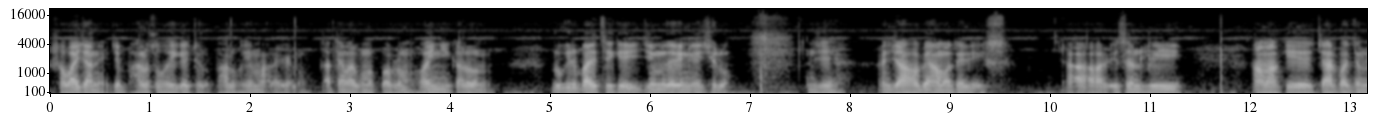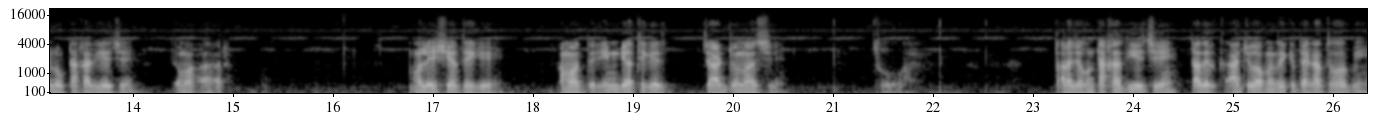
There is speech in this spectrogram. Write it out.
সবাই জানে যে ভালো তো হয়ে গেছিল, ভালো হয়ে মারা গেল। তাতে আমার কোনো প্রবলেম হয়নি, কারণ রুগীর বাড়ি থেকে এই জিম্মেদারি নিয়েছিল যে যা হবে আমাদের রিক্স আর রিসেন্টলি আমাকে চার পাঁচজন লোক টাকা দিয়েছে তোমার মালয়েশিয়া থেকে, আমাদের ইন্ডিয়া থেকে চারজন আছে। তো তারা যখন টাকা দিয়েছে, তাদের কাজও আপনাদেরকে দেখাতে হবে।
